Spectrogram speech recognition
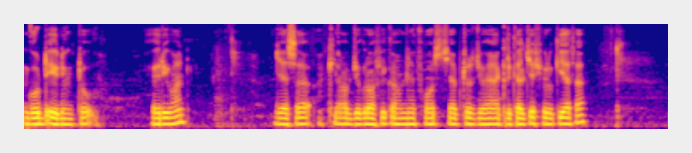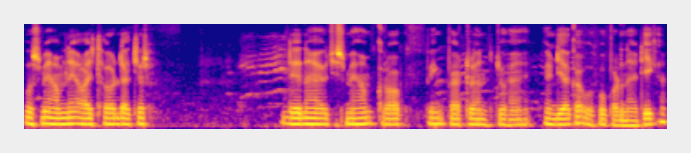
good evening to everyone जैसा कि आप जोग्राफ़ी का हमने फोर्थ चैप्टर जो है एग्रीकल्चर शुरू किया था, उसमें हमने आज थर्ड लेक्चर देना है, जिसमें हम क्रॉपिंग पैटर्न जो है इंडिया का, उसको पढ़ना है, ठीक है?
